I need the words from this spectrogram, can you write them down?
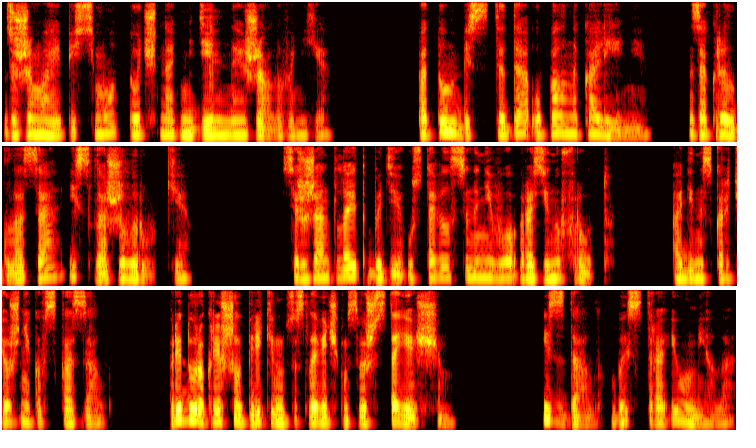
сжимая письмо точно недельное жалование. Потом без стыда упал на колени, закрыл глаза и сложил руки. Сержант Лайтбоди уставился на него, разинув рот. Один из картежников сказал. «Придурок решил перекинуться словечком с вышестоящим и сдал быстро и умело.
